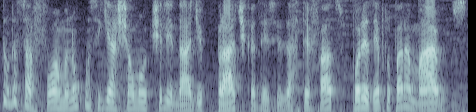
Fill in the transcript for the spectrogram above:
Então dessa forma não consegui achar uma utilidade prática desses artefatos, por exemplo para magos,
